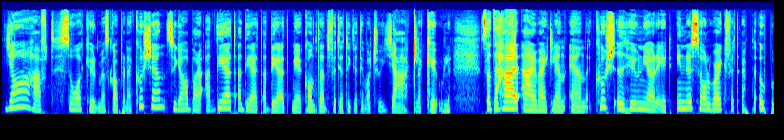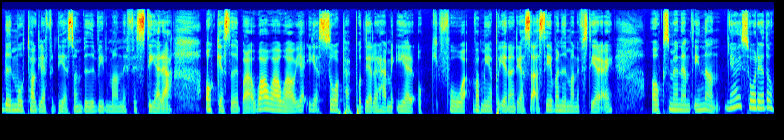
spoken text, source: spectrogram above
Jag har haft så kul med att skapa den här kursen, så jag har bara adderat, adderat, adderat mer content för att jag tyckte att det var så jäkla kul. Så att det här är verkligen en kurs i hur ni gör ert inre soulwork för att öppna upp och bli mottagliga för det som vi vill manifestera. Och jag säger bara wow, wow, wow, jag är så pepp på att dela det här med er och få vara med på er resa, se vad ni manifesterar. Och som jag nämnt innan, jag är så redo.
